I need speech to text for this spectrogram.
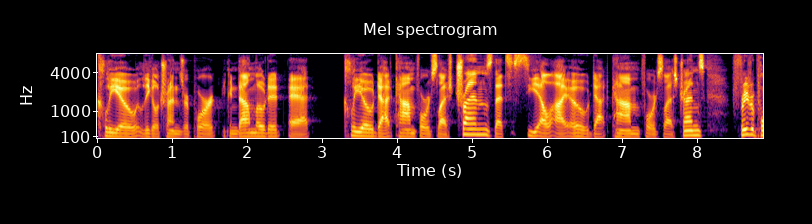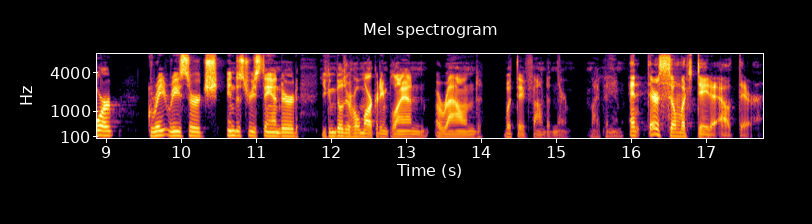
Clio Legal Trends Report. You can download it at clio.com forward slash trends. That's C L I O dot com forward slash trends. Free report, great research, industry standard. You can build your whole marketing plan around what they've found in there, in my opinion. And there's so much data out there.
